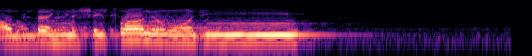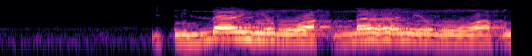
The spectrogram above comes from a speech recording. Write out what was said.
أعوذ بالله من الشيطان الرجيم. بسم الله الرحمن الرحيم.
